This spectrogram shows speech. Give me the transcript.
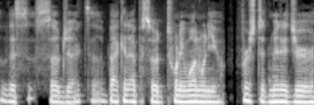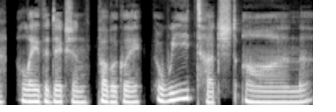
this subject. Uh, back in episode 21, when you first admitted your lathe addiction publicly, we touched on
